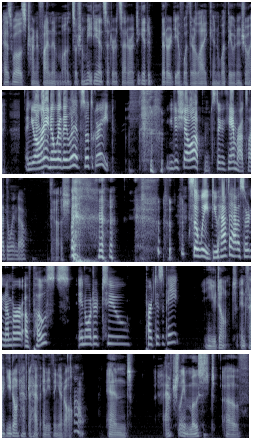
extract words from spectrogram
as well as trying to find them on social media, etc., etc., to get a better idea of what they're like and what they would enjoy. And you already know where they live, so it's great. you can just show up and stick a camera outside the window. Gosh. so wait, do you have to have a certain number of posts in order to participate? You don't. In fact, you don't have to have anything at all. Oh. And actually, most of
